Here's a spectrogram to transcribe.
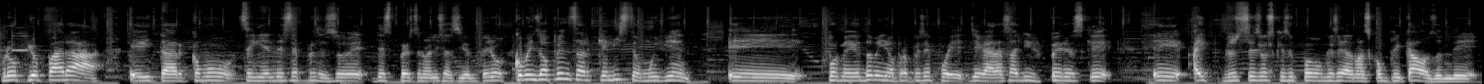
propio para evitar como seguir en este proceso de despersonalización. Pero comenzó a pensar que listo, muy bien, eh, por medio del dominio propio se puede llegar a salir, pero es que eh, hay procesos que supongo que sean más complicados, donde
